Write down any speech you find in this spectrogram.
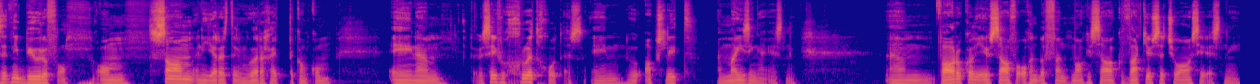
is dit nie beautiful om saam in die Here se teenwoordigheid te kan kom en um, te besef hoe groot God is en hoe absoluut amazing hy is nie. Um, waar ook al jy jouself vanoggend bevind, maak nie saak wat jou situasie is nie.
